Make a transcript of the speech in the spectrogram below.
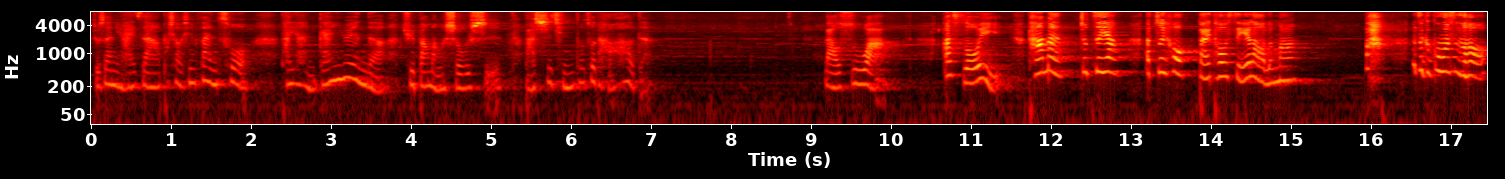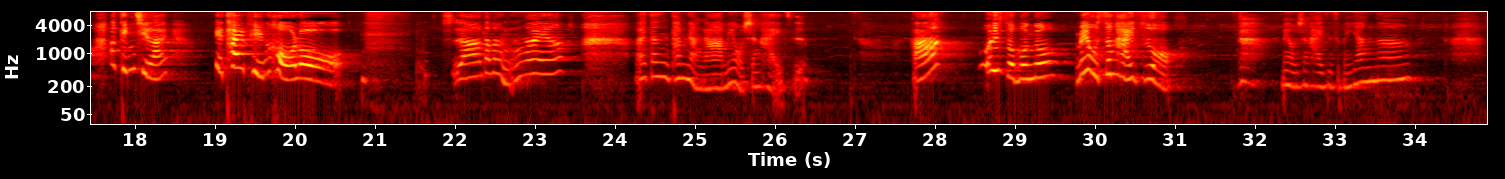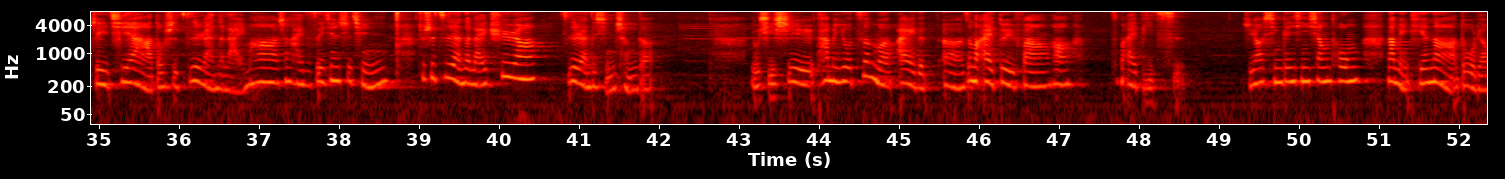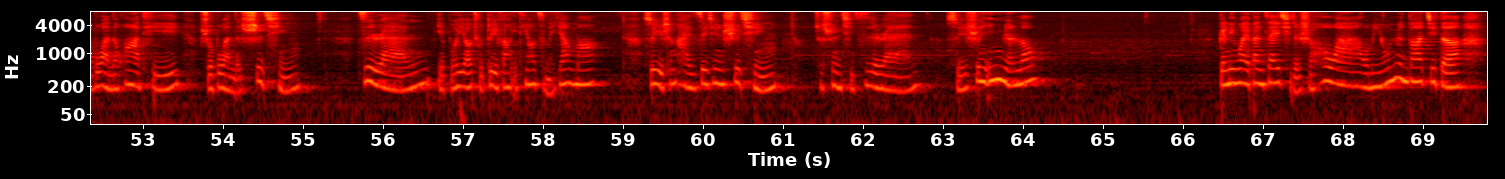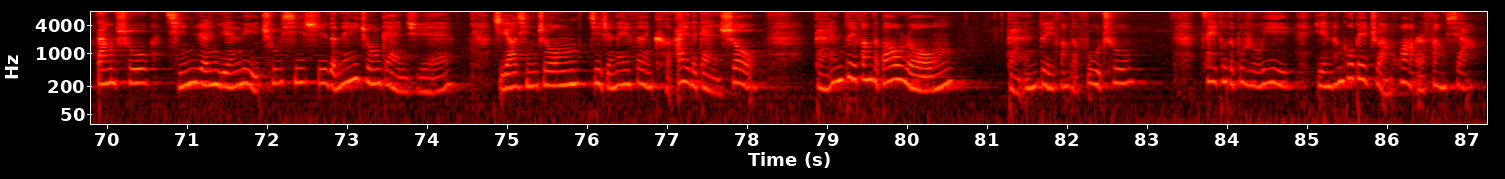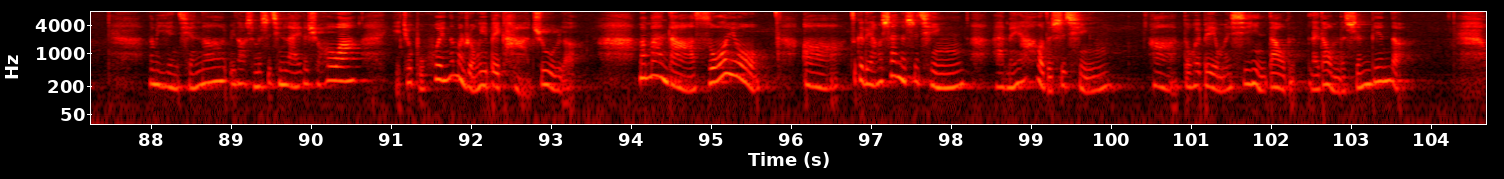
就算女孩子啊不小心犯错，他也很甘愿的去帮忙收拾，把事情都做得好好的。老苏啊。啊，所以他们就这样啊，最后白头偕老了吗？啊，这个故事哦，啊，听起来也太平和了。是啊，他们很恩爱呀。哎，但是他们两个啊，没有生孩子。啊？为什么呢？没有生孩子哦。没有生孩子怎么样呢？这一切啊，都是自然的来嘛。生孩子这一件事情，就是自然的来去啊，自然的形成的。尤其是他们又这么爱的，呃，这么爱对方哈，这么爱彼此，只要心跟心相通，那每天呐都有聊不完的话题，说不完的事情，自然也不会要求对方一定要怎么样吗？所以生孩子这件事情就顺其自然，随顺因缘喽。跟另外一半在一起的时候啊，我们永远都要记得当初情人眼里出西施的那一种感觉。只要心中记着那一份可爱的感受，感恩对方的包容，感恩对方的付出，再多的不如意也能够被转化而放下。那么眼前呢，遇到什么事情来的时候啊，也就不会那么容易被卡住了。慢慢的，所有啊这个良善的事情，啊美好的事情啊，都会被我们吸引到来到我们的身边的。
